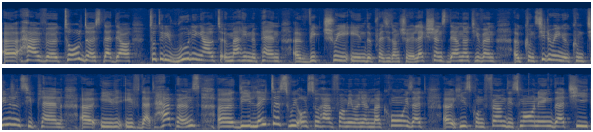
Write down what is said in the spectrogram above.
have told us that they are totally ruling out Marine Le Pen victory in the presidential elections. They're not even considering a contingency plan if, if, that happens. The latest we also have from Emmanuel Macron is that uh, he's confirmed this morning that he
